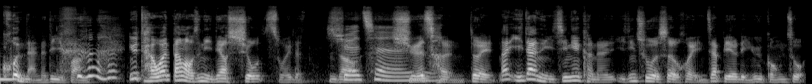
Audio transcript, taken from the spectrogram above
困难的地方，嗯、因为台湾当老师你一定要修所谓的学程，学程对。那一旦你今天可能已经出了社会，你在别的领域工作，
